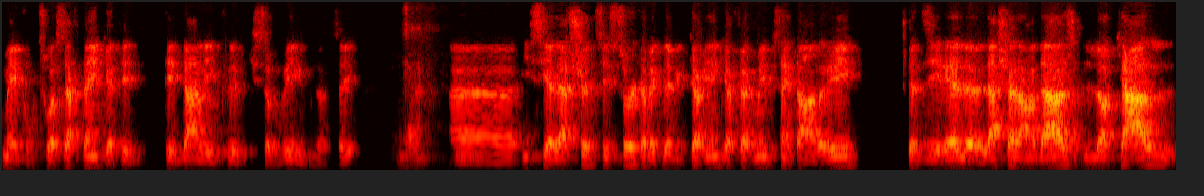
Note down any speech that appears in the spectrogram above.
mais il faut que tu sois certain que tu es, dans les clubs qui survivent. Euh, ici à la chute, c'est sûr qu'avec le Victorien qui a fermé puis Saint-André, je te dirais l'achalandage local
